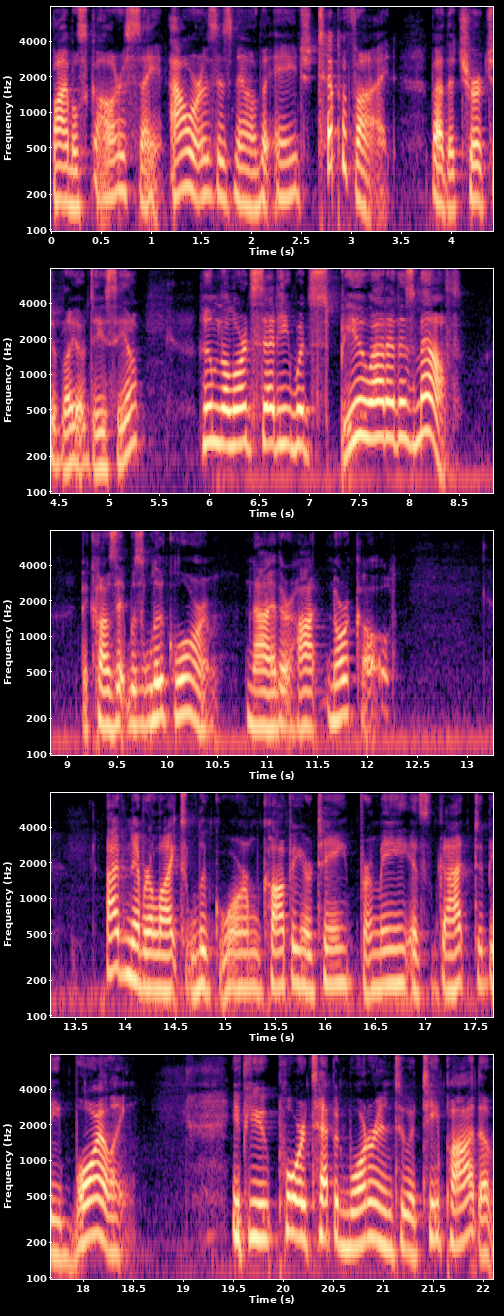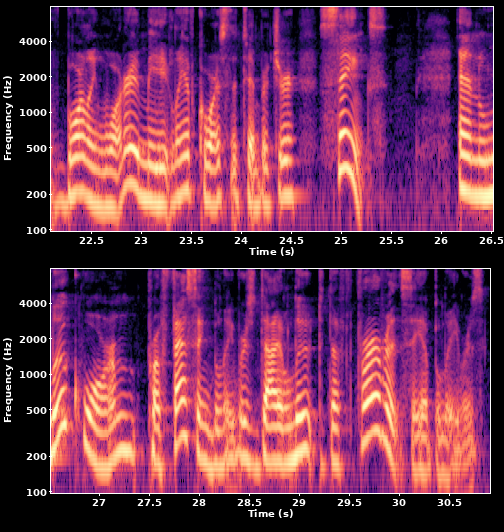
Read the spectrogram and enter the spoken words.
Bible scholars say ours is now the age typified by the church of Laodicea, whom the Lord said he would spew out of his mouth because it was lukewarm, neither hot nor cold. I've never liked lukewarm coffee or tea. For me, it's got to be boiling. If you pour tepid water into a teapot of boiling water, immediately, of course, the temperature sinks. And lukewarm, professing believers dilute the fervency of believers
